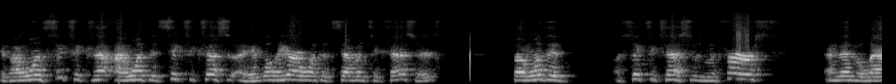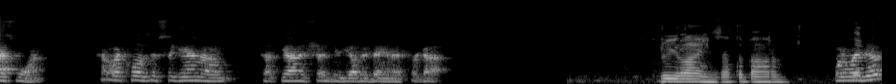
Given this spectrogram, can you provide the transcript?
if I want six, I wanted six successes. Well, here I wanted seven successes. So I wanted six successes in the first, and then the last one. How do I close this again? Um, Tatiana showed me the other day and I forgot. Three lines at the bottom. What do I do?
